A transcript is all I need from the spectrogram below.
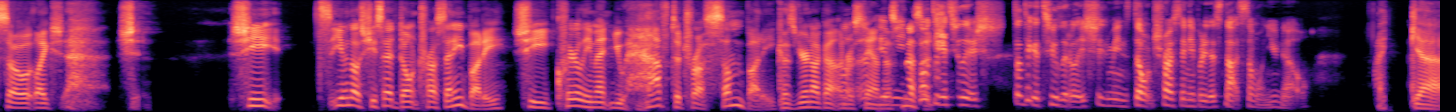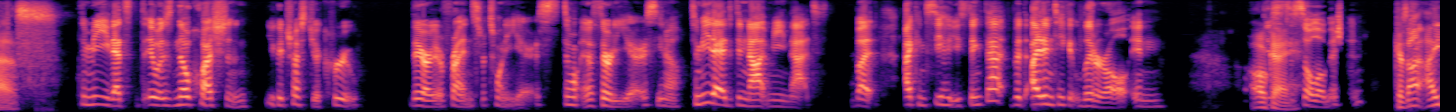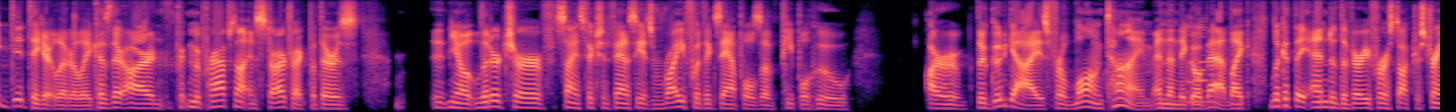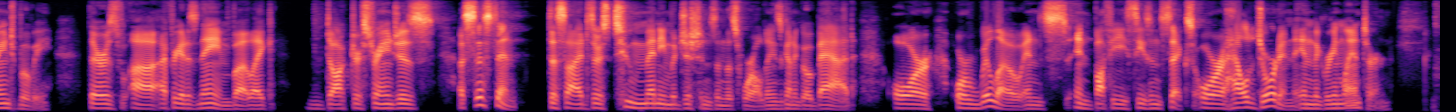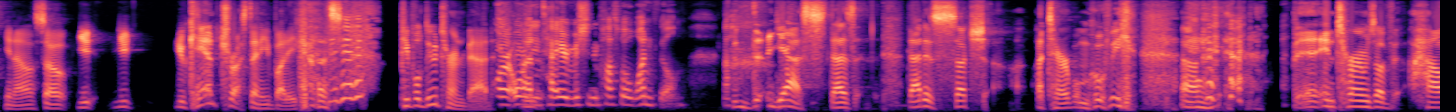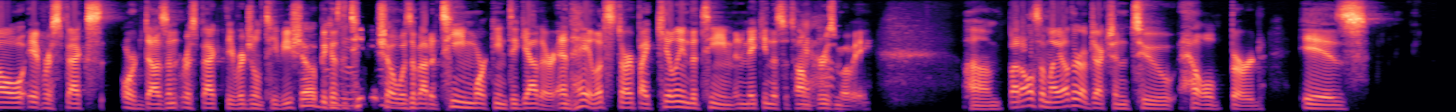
So, like, she, she even though she said don't trust anybody, she clearly meant you have to trust somebody because you're not going to Well, uh, understand I this mean, message. Don't take it too literally. Don't take it too literally. She means don't trust anybody that's not someone you know. I guess. To me, that's it was no question. You could trust your crew. They are your friends for twenty years, or thirty years. You know, to me, that did not mean that. But I can see how you think that. But I didn't take it literal in Okay. solo mission. because I, I did take it literally because there are perhaps not in Star Trek, but there's you know, literature, science fiction, fantasy, it's rife with examples of people who are the good guys for a long time and then they go Uh-huh. bad. Like, look at the end of the very first Doctor Strange movie. There's, uh, I forget his name, but like Doctor Strange's assistant decides there's too many magicians in this world and he's going to go bad. Or, or Willow in in Buffy season six, or Hal Jordan in the Green Lantern. You know, so you you you can't trust anybody because people do turn bad. or or the And- entire Mission Impossible one film. Th- yes, that's that is such a terrible movie uh, in terms of how it respects or doesn't respect the original TV show. Because Mhm, the TV show was about a team working together, and hey, let's start by killing the team and making this a Tom Yeah. Cruise movie. Um, but also, my other objection to Hellbird is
